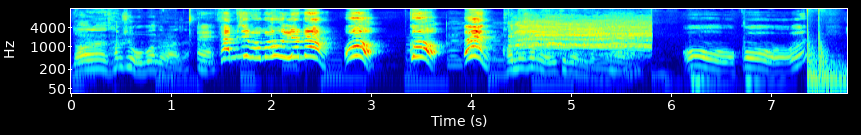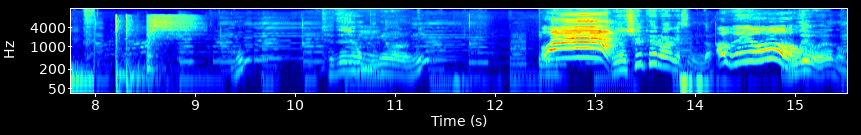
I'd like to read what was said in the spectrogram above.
너는 35번으로 하자. 네. 35번 훈련병 오고은 건우 성명 이렇게 되는 거야. 오고은 대대장 음. 무게만 언니? 와! 이건 실패로 하겠습니다. 아 왜요? 못 외워요 너무.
